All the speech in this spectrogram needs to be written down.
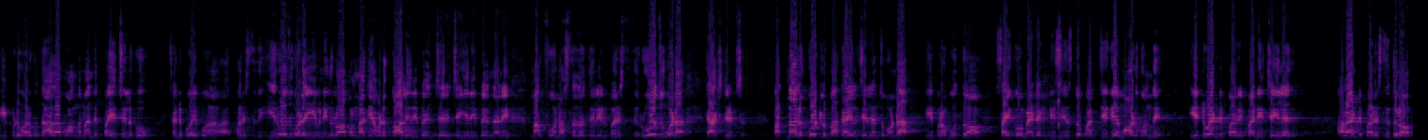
ఇప్పటి వరకు దాదాపు వంద మంది పైచిలకు చనిపోయే పరిస్థితి. ఈ రోజు కూడా ఈవినింగ్ లోపల నాకు ఎవడ కాలు ఇరిపోయింది చెయ్యి- చెయ్యి ఇరిపోయిందని మాకు ఫోన్ వస్తుందో తెలియని పరిస్థితి. రోజు కూడా యాక్సిడెంట్స్. పద్నాలుగు కోట్లు బకాయిలు చెల్లించకుండా ఈ ప్రభుత్వం సైకోమేటిక్ డిసీజ్తో పబ్జీ గేమ్ ఆడుకుంది. ఎటువంటి పని పని చేయలేదు. అలాంటి పరిస్థితిలో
